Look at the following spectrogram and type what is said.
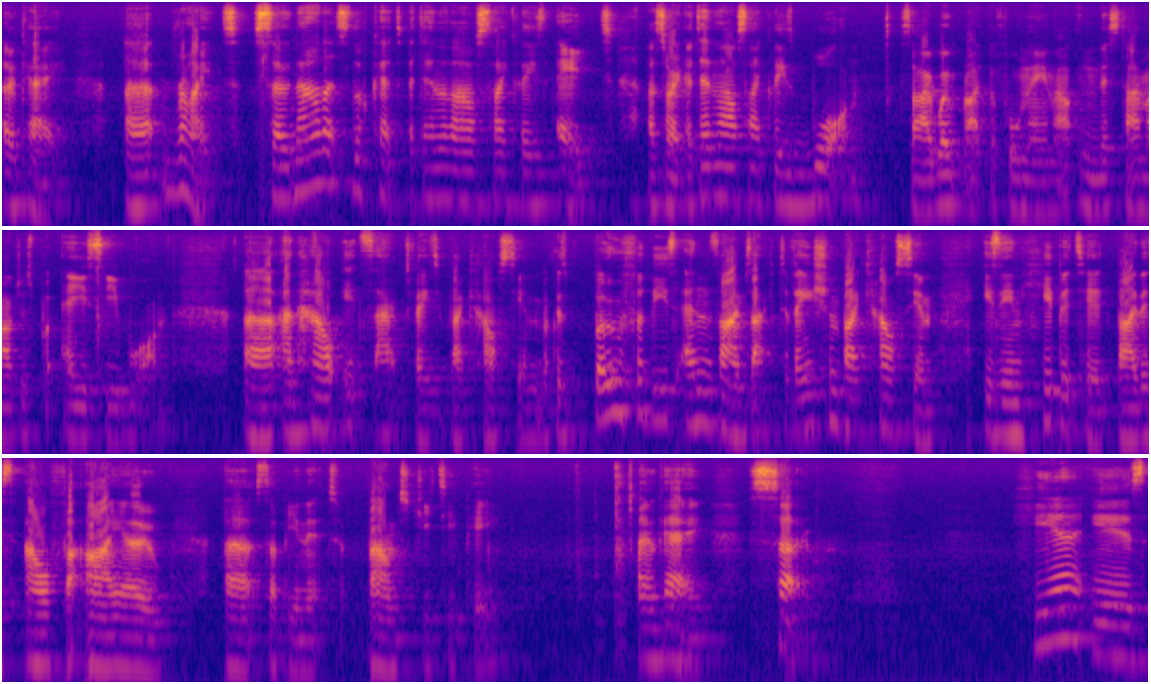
Okay, uh, right, so now let's look at adenylyl cyclase 8, uh, sorry, adenylyl cyclase 1. So I won't write the full name out, and this time I'll just put AC1. Uh, and how it's activated by calcium, because both of these enzymes' activation by calcium is inhibited by this alpha IO uh, subunit bound to GTP. Okay, so here is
